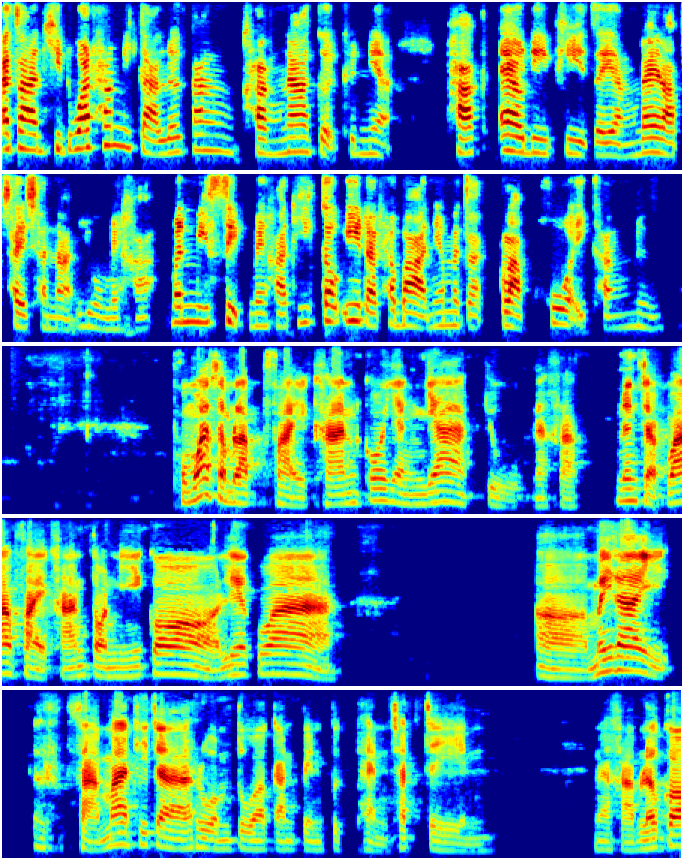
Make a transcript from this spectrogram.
อาจารย์คิดว่าถ้ามีการเลือกตั้งครั้งหน้าเกิดขึ้นเนี่ยพรรค LDP จะยังได้รับชัยชนะอยู่ไหมคะ มันมีสิทธิ์ไหมคะ ที่เก้าอี้รัฐบาลเนี่ยมันจะกลับขั้วอีกครั้งหนึ่ง ผมว่าสำหรับฝ่ายค้านก็ยังยากอยู่นะครับ เนื่องจากว่าฝ่ายค้านตอนนี้ก็เรียกว่าไม่ได้ สามารถที่จะรวมตัวกันเป็นปึกแผ่นชัดเจนนะครับ แล้วก็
